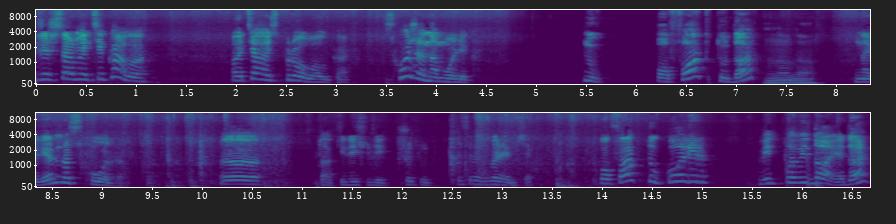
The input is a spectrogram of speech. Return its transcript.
тут же ж саме цікаво, оця ось проволока. Схожа на молік? Ну, по факту, да? Ну да. Навірно, схожа. Е, так, іди сюди. Що тут? Щось розберемося. По факту колір відповідає, да?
